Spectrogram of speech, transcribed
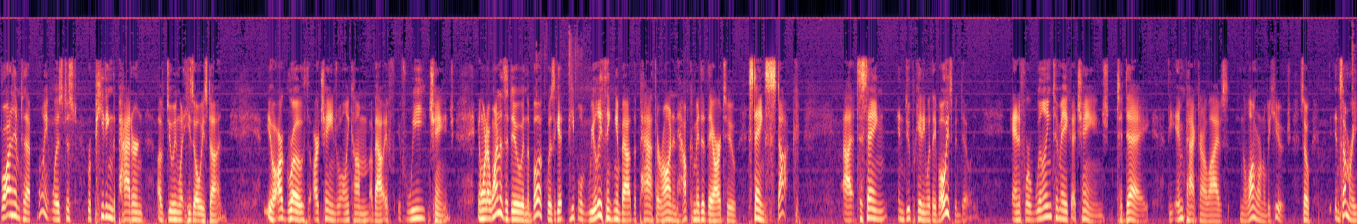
brought him to that point was just repeating the pattern of doing what he's always done you know our growth, our change will only come about if if we change. And what I wanted to do in the book was get people really thinking about the path they're on and how committed they are to staying stuck, uh, to staying and duplicating what they've always been doing. And if we're willing to make a change today, the impact on our lives in the long run will be huge. So, in summary,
